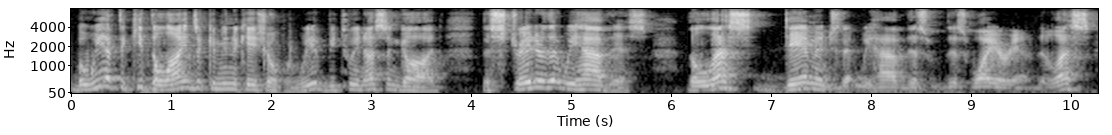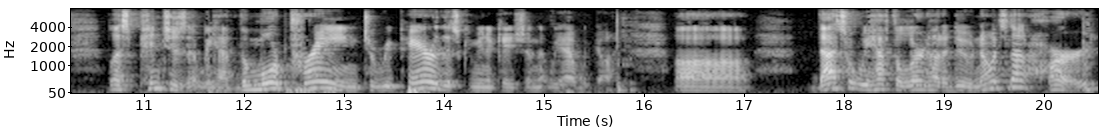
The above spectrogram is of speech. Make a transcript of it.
but we have to keep the lines of communication open. We between us and God, the straighter that we have this, the less damage that we have this this wire in, the less less pinches that we have, the more praying to repair this communication that we have with God. That's what we have to learn how to do. Now, it's not hard.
